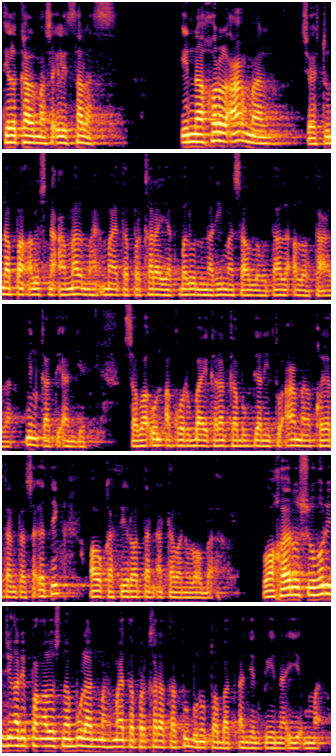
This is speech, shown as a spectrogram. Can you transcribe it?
tilkal masailis salas. Inna khurul amal Syekhuna pangalusna amal mata perkara yak balun narima sallallahu taala Allah taala. Min kati anjeun sawaun akurbai kana kabuktian itu amal qoyatan tasaeutik au kathiratan atawa nu loba. wakhiru suhuri jeung ari pangalusna bulan mah perkara perkara tatubunu tobat anjeun pina ieu emak.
